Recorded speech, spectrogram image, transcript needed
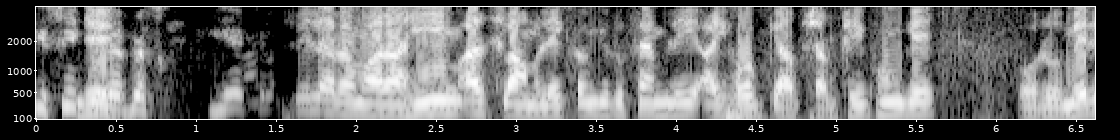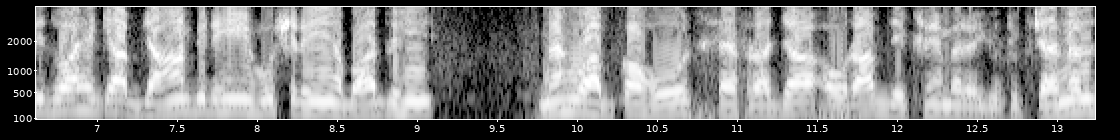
इसी किले पे ये रहीम अस्सलाम वालेकुम यूट्यूब फैमिली। आई होप कि आप सब ठीक होंगे। और मेरी दुआ है कि आप जहाँ भी रहें खुश रहें आबाद रहें। मैं हूँ आपका होस्ट सैफ राजा और आप देख रहे हैं मेरा यूट्यूब चैनल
